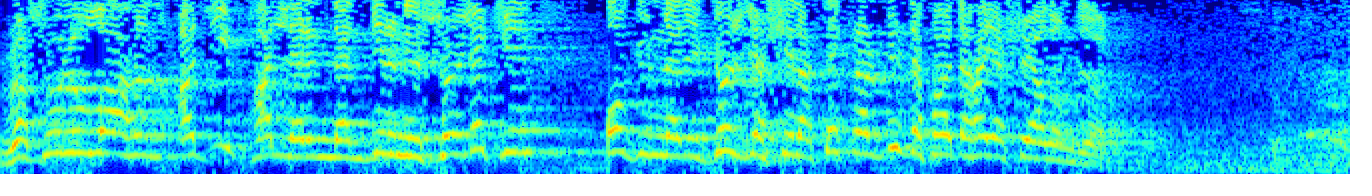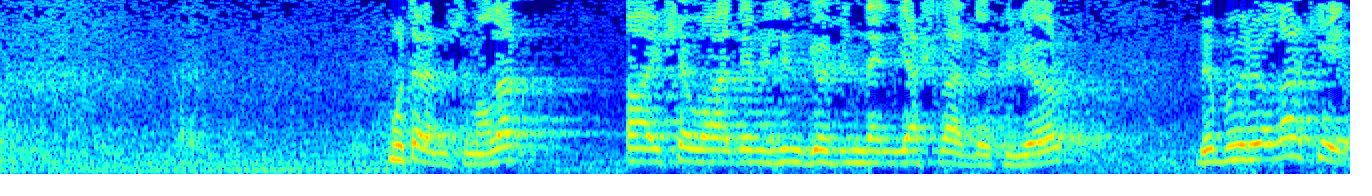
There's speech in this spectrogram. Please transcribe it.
Resulullah'ın acip hallerinden birini söyle ki o günleri gözyaşıyla tekrar bir defa daha yaşayalım diyor. Muhterem Müslümanlar Ayşe validemizin gözünden yaşlar dökülüyor. Ve buyuruyorlar ki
